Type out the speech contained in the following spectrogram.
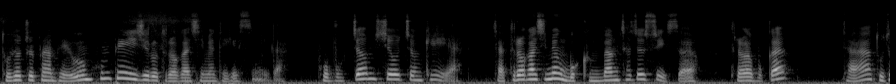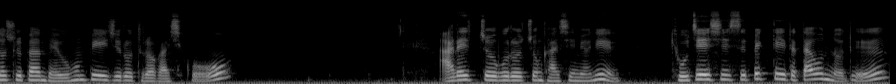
도서출판 배움 홈페이지로 들어가시면 되겠습니다. 보북.co.kr 자, 들어가시면 뭐 금방 찾을 수 있어요. 들어가 볼까요? 자, 도서출판 배움 홈페이지로 들어가시고 아래쪽으로 좀 가시면은 교재 실습 백데이터 다운로드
